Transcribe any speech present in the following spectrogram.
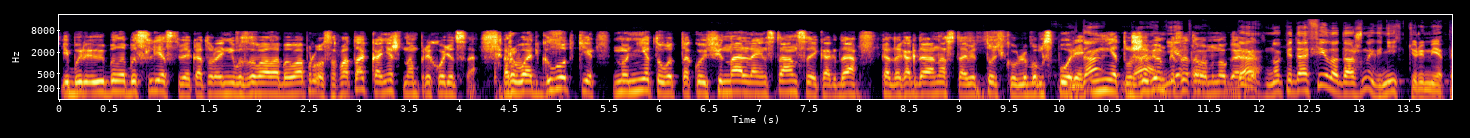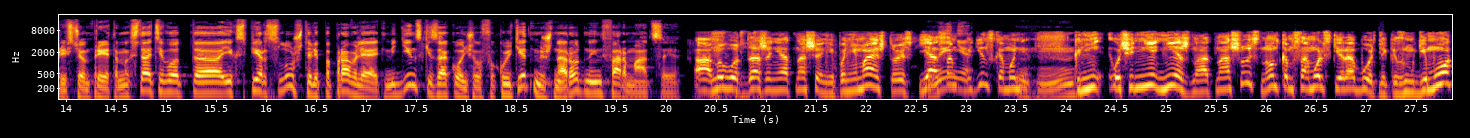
и было бы следствие, которое не вызывало бы вопросов. А так, конечно, нам приходится рвать глотки, но нету вот такой финальной инстанции, когда, когда, когда она ставит точку в любом споре. Да, нету, да, живем нету, без этого много да, лет. Но педофила должны должны гнить в тюрьме при всем при этом. И, кстати, вот э, эксперт-слушатель поправляет. Мединский закончил факультет международной информации. А, ну вот, даже не отношения, понимаешь? То есть я Ныне... сам к Мединскому угу. к не, очень не, нежно отношусь, но он комсомольский работник из МГИМО.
